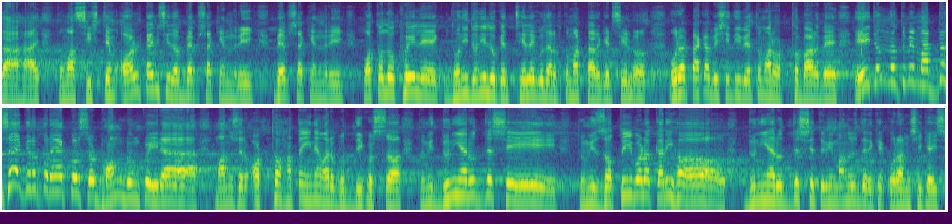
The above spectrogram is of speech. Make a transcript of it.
যা হয়। তোমার সিস্টেম অল টাইম ছিল ব্যবসা কেন্দ্রিক। ব্যবসা কেন্দ্রিক, কত লোক হইলে ধনী ধনী লোকের ছেলেগুলার তোমার টার্গেট ছিল, ওরা টাকা বেশি দিবে, তোমার অর্থ বাড়বে। এই জন্য তুমি মাদ্রাসা একের উপরে এক করছ, ঢং ঢং কইরা মানুষের অর্থ হাতাই নেওয়ার বুদ্ধি করছ। তুমি দুনিয়ার উদ্দেশ্যে, তুমি যতই বড় কারি হও, দুনিয়ার উদ্দেশ্যে তুমি মানুষদেরকে কোরআন শিখাইছ।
